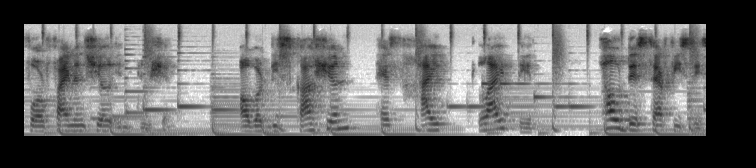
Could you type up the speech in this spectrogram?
for financial inclusion. Our discussion has highlighted how these services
